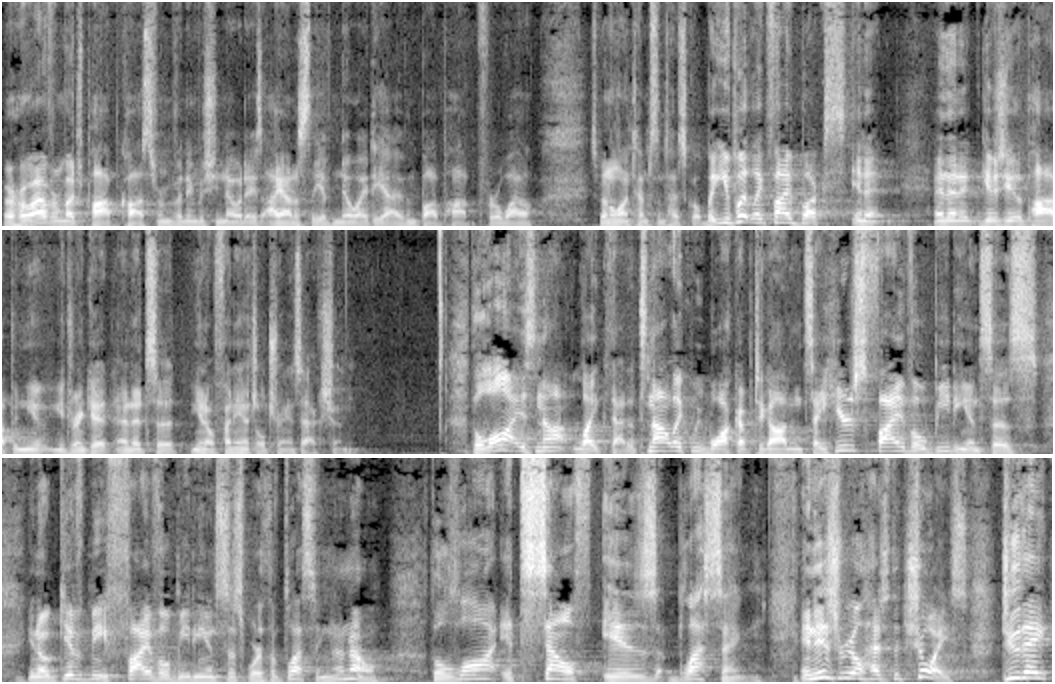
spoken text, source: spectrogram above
or however much pop costs from a vending machine nowadays. I honestly have no idea. I haven't bought pop for a while. It's been a long time since high school. But you put like five bucks in it, and then it gives you the pop and you, you drink it, and it's a you know, financial transaction. The law is not like that. It's not like we walk up to God and say, here's five obediences. You know, give me five obediences worth of blessing. No, no. The law itself is blessing. And Israel has the choice. Do they,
